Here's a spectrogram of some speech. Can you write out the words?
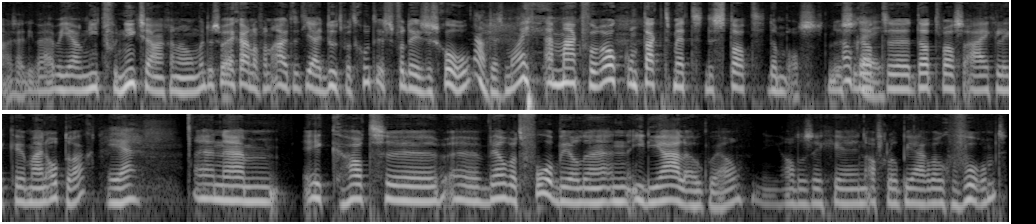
Nou, zei hij, we hebben jou niet voor niets aangenomen, dus wij gaan ervan uit dat jij doet wat goed is voor deze school. Nou, dat is mooi. En maak vooral contact met de stad Den Bosch. Dus dat, uh, dat was eigenlijk uh, mijn opdracht. Ja. En um, ik had uh, wel wat voorbeelden en idealen ook wel. Die hadden zich in de afgelopen jaren wel gevormd.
